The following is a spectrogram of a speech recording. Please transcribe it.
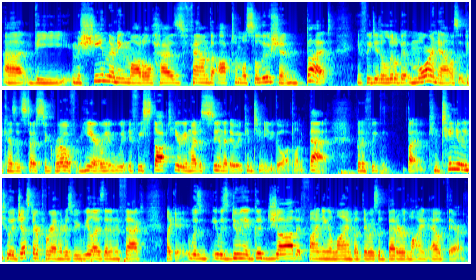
uh, the machine learning model has found the optimal solution, but if we did a little bit more analysis, because it starts to grow from here, we, we, if we stopped here, we might assume that it would continue to go up like that. But if we by continuing to adjust our parameters, we realized that in fact, like it was it was doing a good job at finding a line, but there was a better line out there,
